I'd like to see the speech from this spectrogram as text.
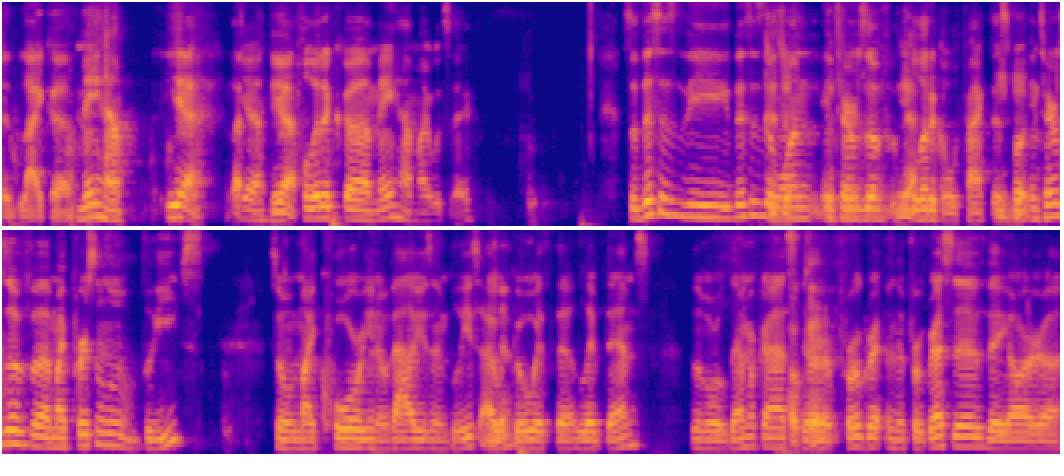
uh, like a mayhem yeah, like, yeah yeah. politic uh, mayhem i would say so this is the this is the This one in terms of yeah. political practice but Mhm. in terms of uh, my personal beliefs so my core you know values and beliefs i Yeah. would go with the lib dems liberal democrats. Okay. they're progr- uh, progressive. They are uh,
